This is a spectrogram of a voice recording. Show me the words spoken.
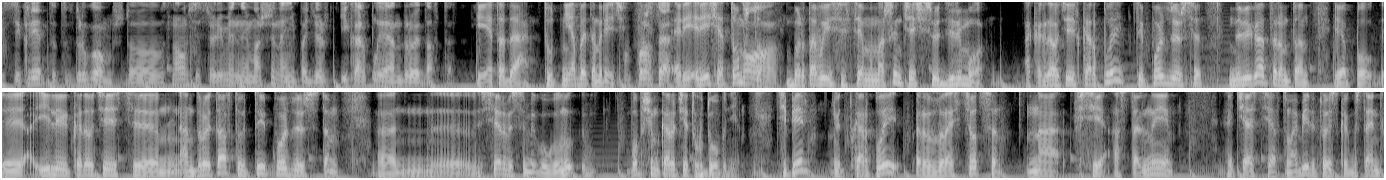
Секрет тут в другом, что в основном все современные машины, они поддерживают и CarPlay, и Android Auto. И это да. Тут не об этом речь. Просто Ре- Речь о том, Но- что бортовые системы машин чаще всего дерьмо. А когда у тебя есть CarPlay, ты пользуешься навигатором там Apple. э, Или когда у тебя есть э, Android Auto, ты пользуешься там э, сервисами Google. Ну, в общем, короче, это удобнее. Теперь этот CarPlay разрастется на все остальные части автомобиля, то есть как бы станет,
